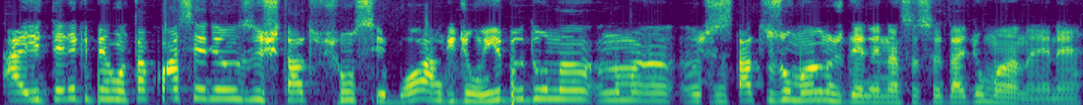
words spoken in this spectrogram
Aí teria que perguntar quais seriam os status de um ciborgue, de um híbrido, na, numa, os status humanos dele na sociedade humana, né?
